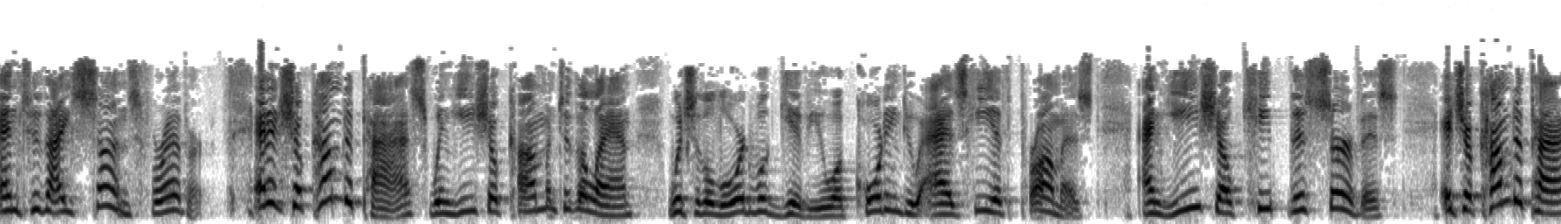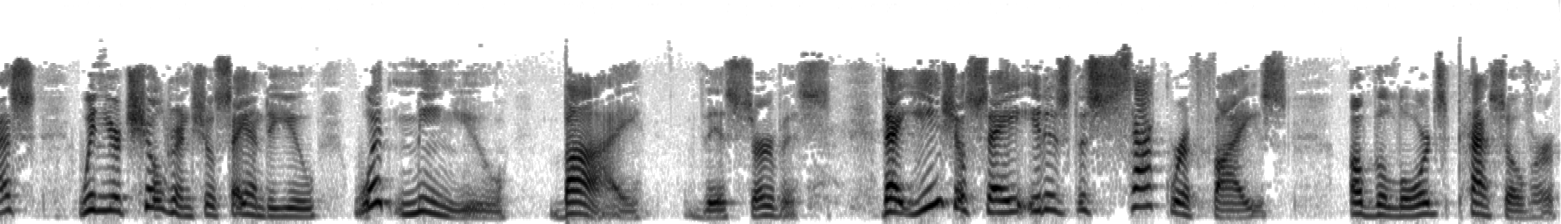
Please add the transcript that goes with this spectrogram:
and to thy sons forever. And it shall come to pass when ye shall come into the land which the Lord will give you according to as he hath promised, and ye shall keep this service, it shall come to pass when your children shall say unto you, What mean you by this service? That ye shall say, It is the sacrifice of the Lord's Passover,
